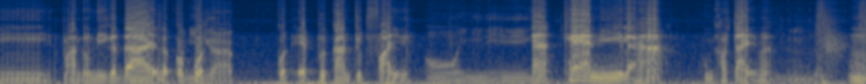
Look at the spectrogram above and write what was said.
นี่มางตรงนี้ก็ได้แล้วก็กด กด F เพื่อการจุดไฟอ๋ออย่างนี้นี่เองอะแค่นี้แหละฮะ คุณเข้าใจไหมอืมอืม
